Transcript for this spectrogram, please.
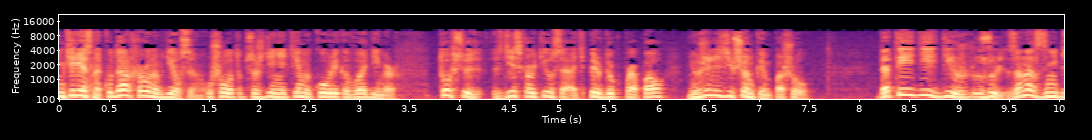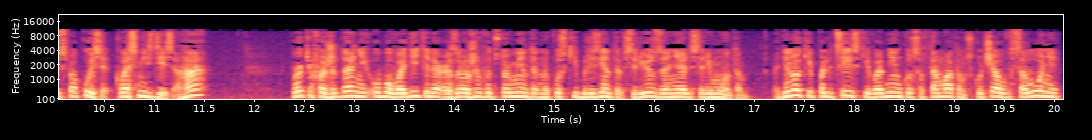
Интересно, куда Хронов делся? Ушел от обсуждения темы коврика Владимир. То все здесь крутился, а теперь вдруг пропал. Неужели с девчонками пошел? Да ты иди, иди, Зуль, за нас не беспокойся. К восьми здесь, ага. Против ожиданий оба водителя, разложив инструменты на куски брезента, всерьез занялись ремонтом. Одинокий полицейский в обнимку с автоматом скучал в салоне,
